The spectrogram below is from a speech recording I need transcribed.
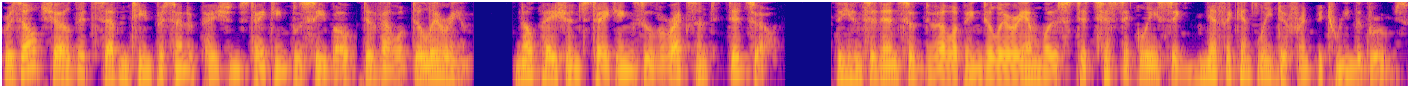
Results showed that 17% of patients taking placebo developed delirium. No patients taking suvorexant did so. The incidence of developing delirium was statistically significantly different between the groups.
